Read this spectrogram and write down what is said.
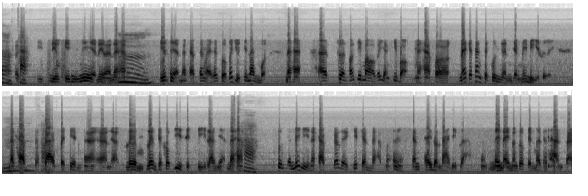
อ่าค่ะ นิวกินีนี่แหละนะฮะ อืมนิสเนี่ยนะครับทั้งหลายทั้งปวงก็อยู่ที่นั่นหมดนะฮะอ่าส่วนของติมอร์ก็อย่างที่บอกนะฮะพอแม้กระทั่งสกุลเงินยังไม่มีเลยนะครับอืมสร้างประเทศนะอ่าเนี่ยเริ่มเริ่มจะครบ 20 ปีแล้วเนี่ยนะฮะค่ะ สกุลเงินไม่มีนะครับ ก็เลยคิดกันแบบว่าเออฉันใช้ดอลลาร์ดีกว่า ไหนๆมันก็เป็นมาตรฐานสา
